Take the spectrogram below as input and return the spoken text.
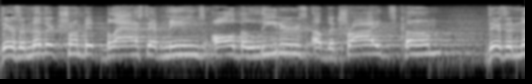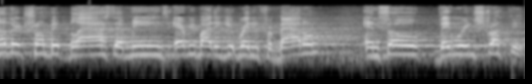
there's another trumpet blast that means all the leaders of the tribes come. There's another trumpet blast that means everybody get ready for battle. And so they were instructed.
